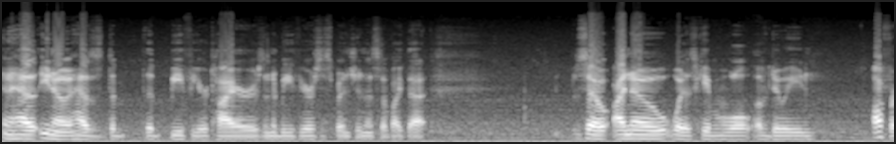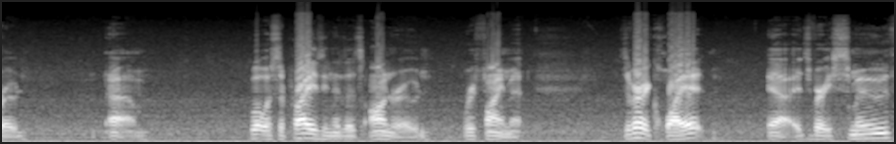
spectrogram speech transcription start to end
and it has you know it has the the beefier tires and the beefier suspension and stuff like that. So I know what it's capable of doing off road. Um, what was surprising is its on road refinement. It's very quiet. Yeah, it's very smooth.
